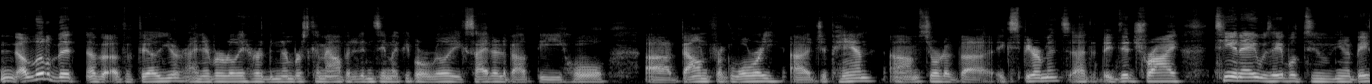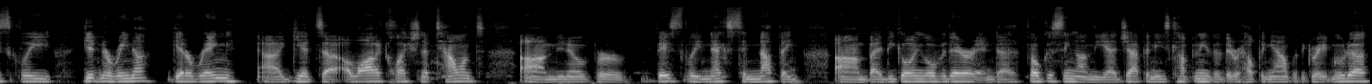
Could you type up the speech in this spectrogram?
a little bit of a, of a, failure. I never really heard the numbers come out, but it didn't seem like people were really excited about the whole uh, Bound for Glory uh, Japan um, sort of uh, experiment uh, that they did try. TNA was able to, you know, basically get an arena, get a ring, uh, get uh, a lot of collection of talent, um, you know, for basically next to nothing um, by be going over there and focusing on the Japanese company that they were helping out with the Great Muta,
